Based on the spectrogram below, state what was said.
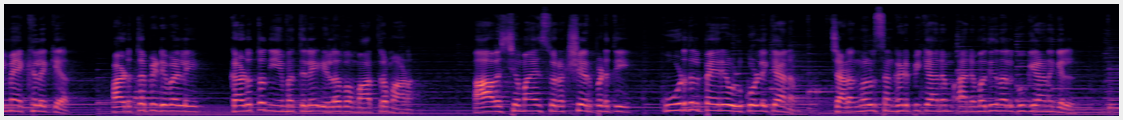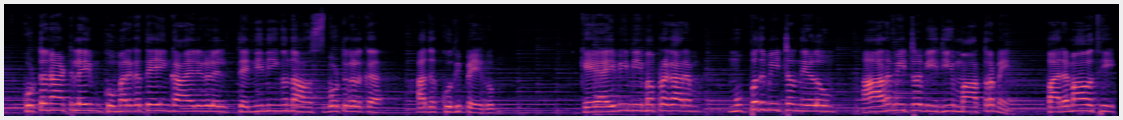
ഈ മേഖലയ്ക്ക് അടുത്ത പിടിവള്ളി കടുത്ത നിയമത്തിലെ ഇളവ് മാത്രമാണ്. ആവശ്യമായ സുരക്ഷ ഏർപ്പെടുത്തി കൂടുതൽ പേരെ ഉൾക്കൊള്ളിക്കാനും ചടങ്ങുകൾ സംഘടിപ്പിക്കാനും അനുമതി നൽകുകയാണെങ്കിൽ കുട്ടനാട്ടിലെയും കുമരകത്തെയും കായലുകളിൽ തെന്നി നീങ്ങുന്ന ഹൗസ് ബോട്ടുകൾക്ക് അത് കുതിപ്പേകും. കെ ഐ വി നിയമപ്രകാരം മുപ്പത് മീറ്റർ നീളവും ആറ് മീറ്റർ വീതിയും മാത്രമേ പരമാവധി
